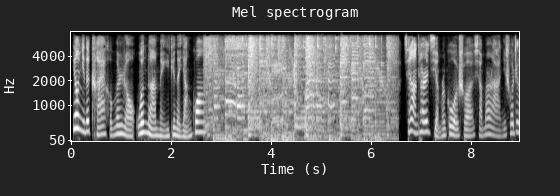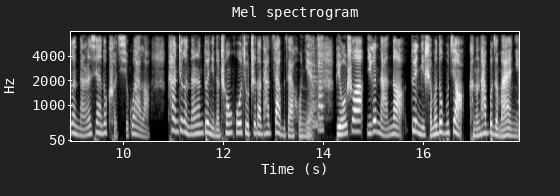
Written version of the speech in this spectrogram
用你的可爱和温柔，温暖每一天的阳光。前两天姐妹跟我说，小妹儿啊，你说这个男人现在都可奇怪了，看这个男人对你的称呼就知道他在不在乎你。比如说一个男的对你什么都不叫，可能他不怎么爱你；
